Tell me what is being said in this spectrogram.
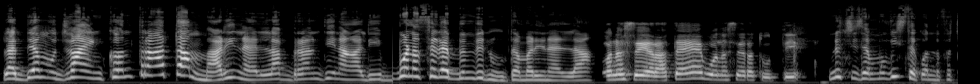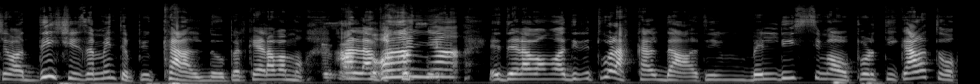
l'abbiamo già incontrata, Marinella Brandinali. Buonasera e benvenuta Marinella. Buonasera a te, buonasera a tutti. Noi ci siamo viste quando faceva decisamente più caldo perché eravamo esatto. a lavagna ed eravamo addirittura accaldati in un bellissimo porticato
